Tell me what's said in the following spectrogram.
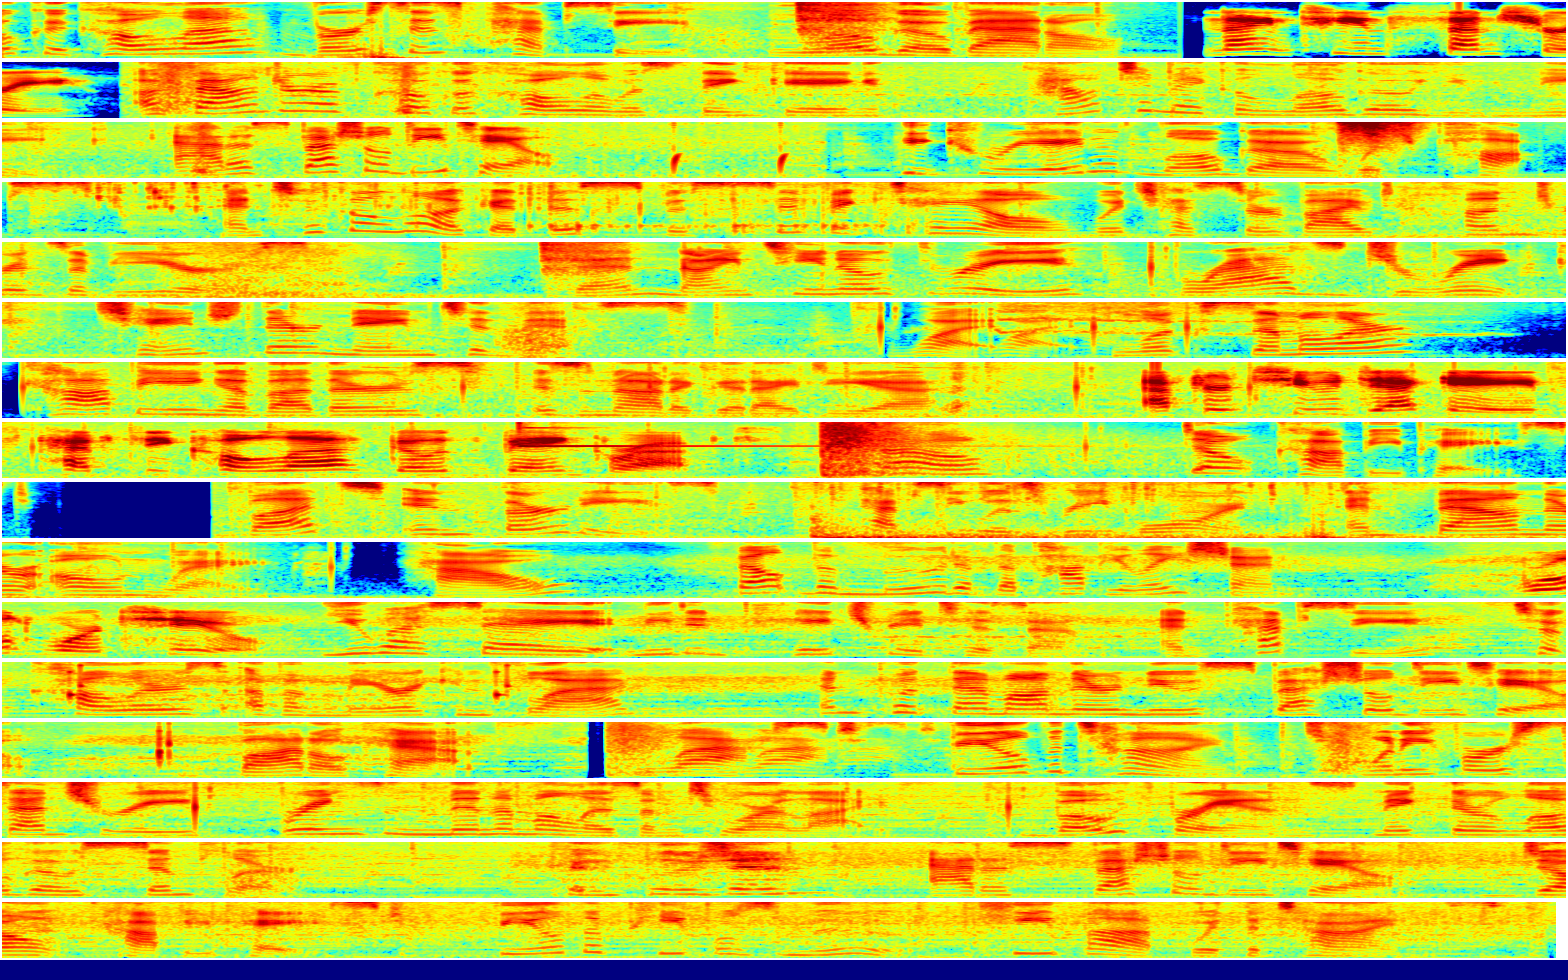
Coca-Cola versus Pepsi, logo battle. 19th century. A founder of Coca-Cola was thinking how to make a logo unique. Add a special detail. He created logo which pops and took a look at this specific tail which has survived hundreds of years. Then 1903, Brad's Drink changed their name to this. What? Looks similar? Copying of others is not a good idea. After two decades, Pepsi Cola goes bankrupt. So, don't copy paste. But in 30s, Pepsi was reborn and found their own way. How? Felt the mood of the population. World War II. USA needed patriotism, and Pepsi took colors of American flag and put them on their new special detail, bottle cap. Last, feel the time. 21st century brings minimalism to our life. Both brands make their logos simpler. Conclusion, add a special detail. Don't copy paste. Feel the people's mood. Keep up with the times.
